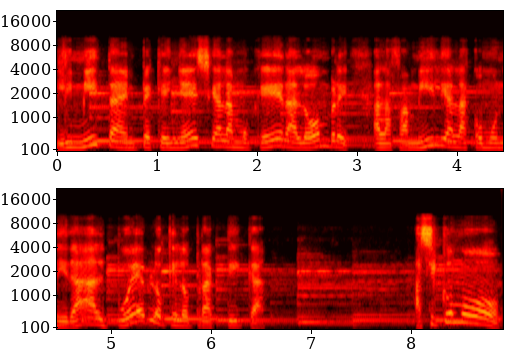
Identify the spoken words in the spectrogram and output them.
limita, empequeñece a la mujer, al hombre, a la familia, a la comunidad, al pueblo que lo practica. Así como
